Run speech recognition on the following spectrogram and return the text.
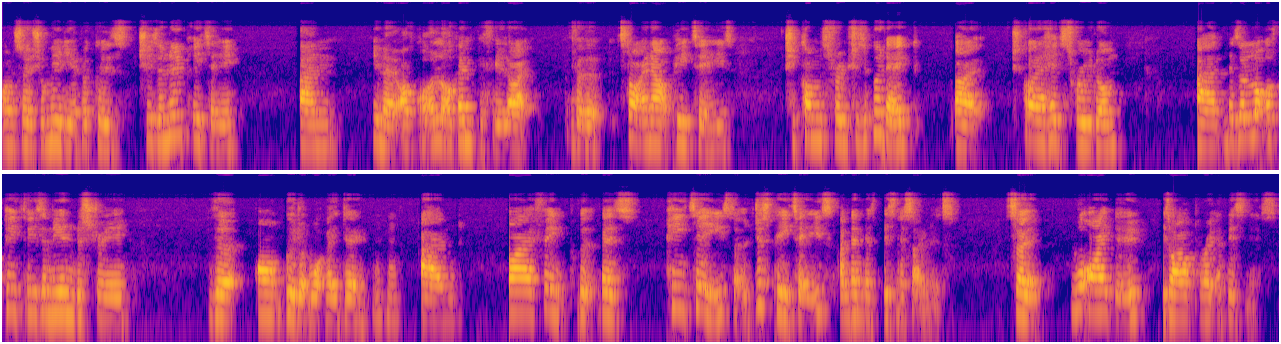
on social media because she's a new PT, and you know I've got a lot of empathy like for starting out PTs. She comes from she's a good egg, like she's got her head screwed on, and there's a lot of PTs in the industry that aren't good at what they do Mhm. and I think that there's PTs that are just PTs, and then there's business owners. So what I do is I operate a business.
